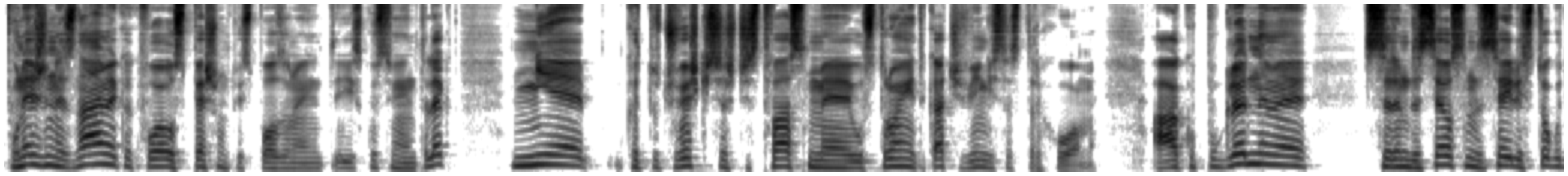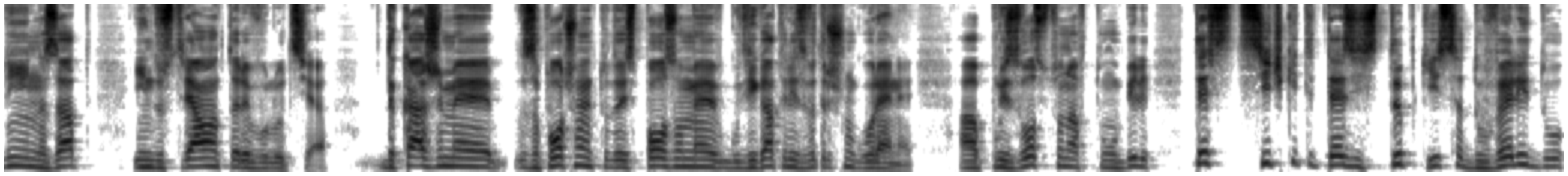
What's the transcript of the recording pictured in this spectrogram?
Понеже не знаем какво е успешното използване на изкуствения интелект, ние като човешки същества сме устроени така, че винаги се страхуваме. А ако погледнем 70, 80 или 100 години назад индустриалната революция. Да кажем, започването да използваме двигатели с вътрешно горене, производството на автомобили. Те, всичките тези стъпки са довели до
